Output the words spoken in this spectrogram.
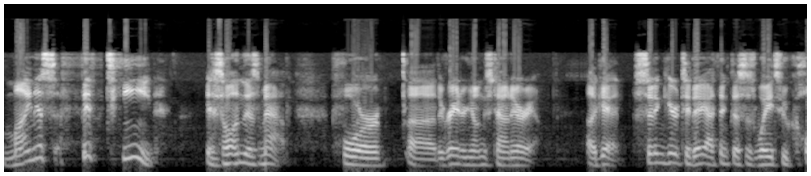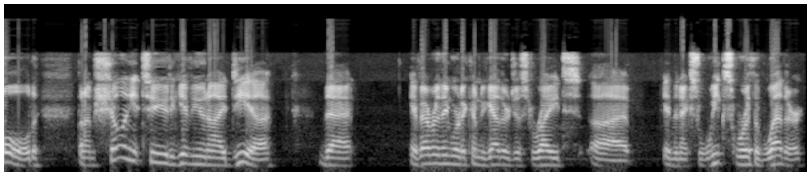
Minus 15 is on this map for uh, the greater Youngstown area. Again, sitting here today, I think this is way too cold, but I'm showing it to you to give you an idea that if everything were to come together just right uh, in the next week's worth of weather,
